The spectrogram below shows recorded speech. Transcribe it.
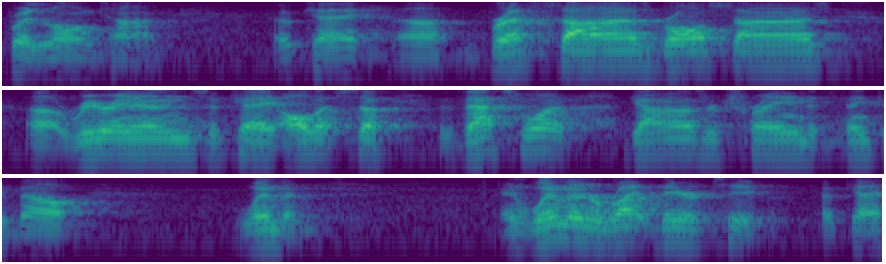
for a long time, okay? Uh, breast size, bra size, uh, rear ends, okay, all that stuff. That's what guys are trained to think about women. And women are right there too, okay?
